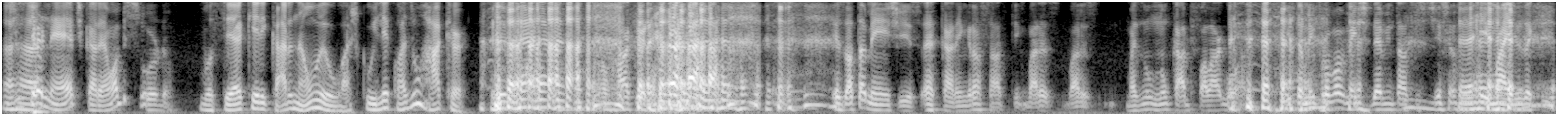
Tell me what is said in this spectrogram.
Aham. internet, cara. É um absurdo. Você é aquele cara, não, eu acho que o William é quase um hacker. É um hacker, né? Exatamente isso. É, cara, é engraçado. Tem várias. várias mas não, não cabe falar agora. E também provavelmente devem estar assistindo. Queimar eles aqui.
